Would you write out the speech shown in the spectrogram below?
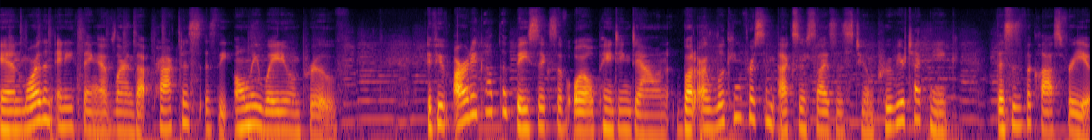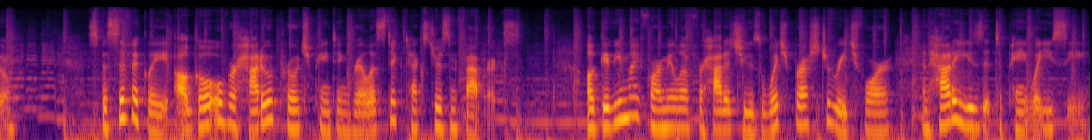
and more than anything, I've learned that practice is the only way to improve. If you've already got the basics of oil painting down, but are looking for some exercises to improve your technique, this is the class for you. Specifically, I'll go over how to approach painting realistic textures and fabrics. I'll give you my formula for how to choose which brush to reach for and how to use it to paint what you see.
